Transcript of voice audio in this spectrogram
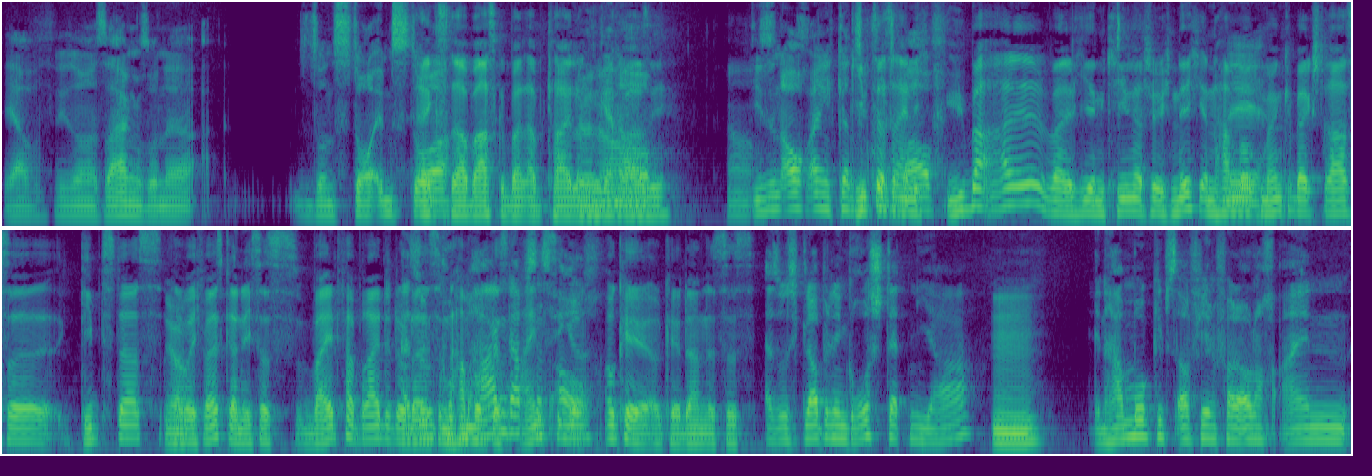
ja, wie soll man das sagen, so eine, so ein Store im Store. Extra Basketballabteilung Genau. quasi. Die sind auch eigentlich ganz Gibt gut das eigentlich drauf. überall? Weil hier in Kiel natürlich nicht. In Hamburg, Nee. Mönckebergstraße gibt's das. Ja. Aber ich weiß gar nicht, ist das weit verbreitet oder Also in ist in Hamburg das gab's das einzige? auch. Okay, okay, dann ist es. Also ich glaube in den Großstädten ja. Mhm. In Hamburg gibt's auf jeden Fall auch noch einen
